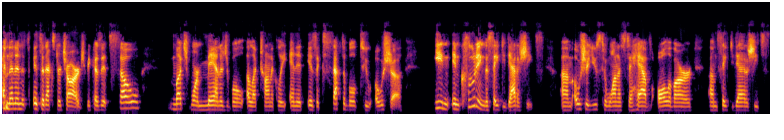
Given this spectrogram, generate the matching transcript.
And then it's, it's an extra charge because it's so much more manageable electronically and it is acceptable to OSHA, in, including the safety data sheets. Um, OSHA used to want us to have all of our um, safety data sheets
